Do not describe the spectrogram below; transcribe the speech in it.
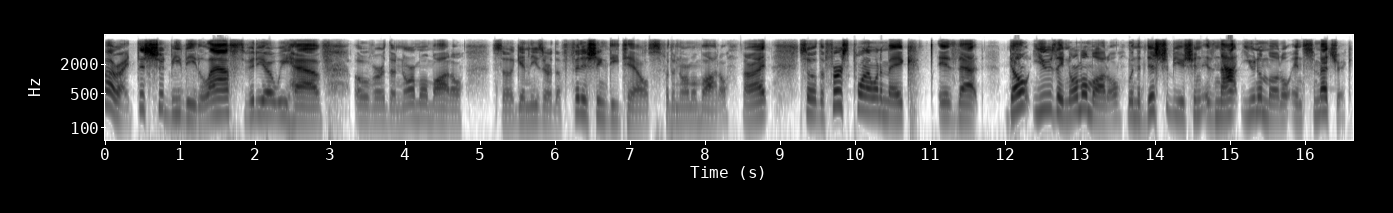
Alright, this should be the last video we have over the normal model. So again, these are the finishing details for the normal model. Alright, so the first point I want to make is that don't use a normal model when the distribution is not unimodal and symmetric.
